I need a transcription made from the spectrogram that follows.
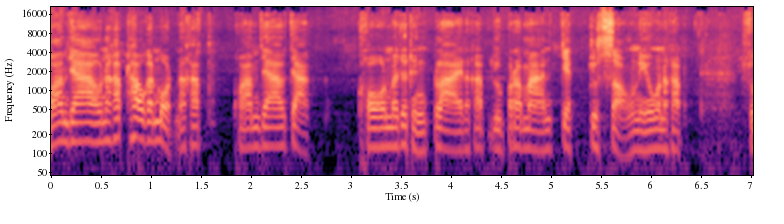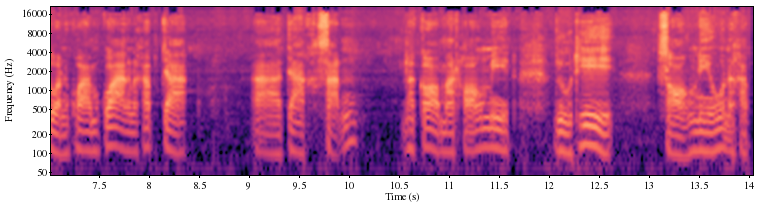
ความยาวนะครับเท่ากันหมดนะครับ ความยาวจากโคนมาจนถึงปลายนะครับ อยู่ประมาณ 7.2 นิ้วนะครับ ส่วนความกว้างนะครับจากาจากสันแล้วก็มาท้องมีดอยู่ที่ 2 นิ้วนะครับ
